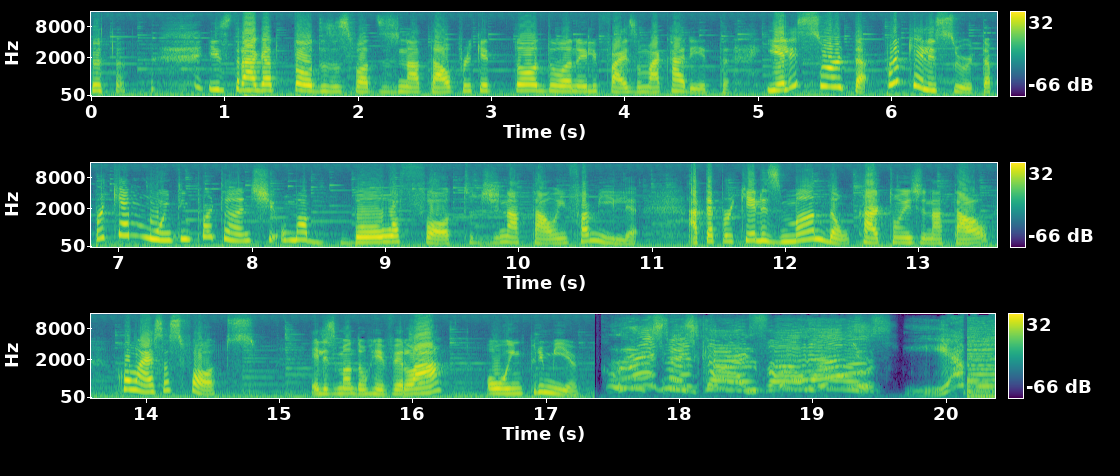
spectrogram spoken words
estraga todas as fotos de Natal porque todo ano ele faz uma careta. E ele surta. Por que ele surta? Porque é muito importante uma boa foto de Natal em família. Até porque eles mandam cartões de Natal com essas fotos. Eles mandam revelar ou imprimir. Christmas card photos! Just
